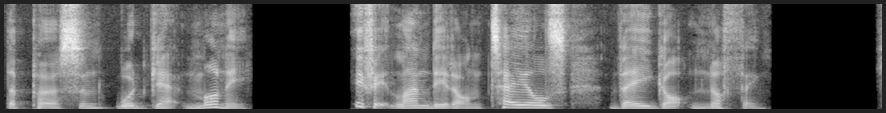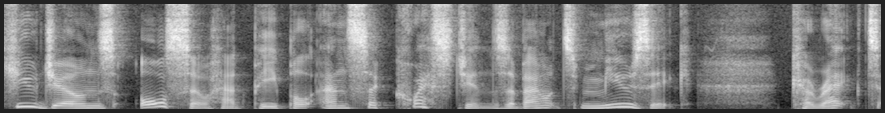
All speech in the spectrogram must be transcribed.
the person would get money. If it landed on tails, they got nothing. Hugh Jones also had people answer questions about music. Correct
